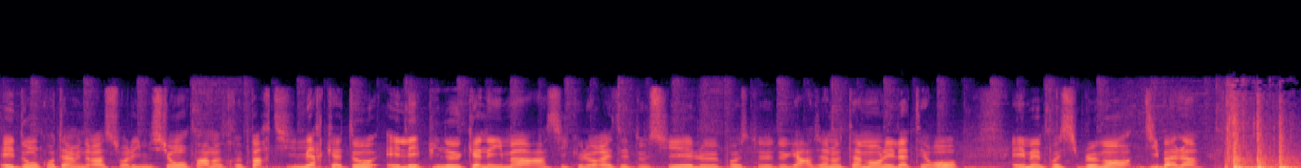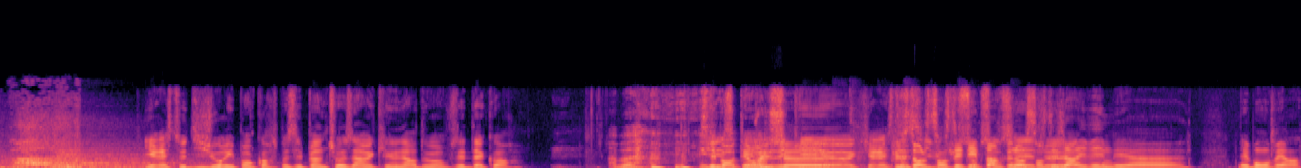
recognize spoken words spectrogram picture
Et donc, on terminera sur l'émission par notre partie mercato et l'épineux cas Neymar, ainsi que le reste des dossiers, le poste de gardien notamment, les latéraux, et même possiblement Dybala. Il reste 10 jours, il peut encore se passer plein de choses hein, avec Leonardo, hein, vous êtes d'accord? Ah bah. C'est pas euh, euh, qui reste Plus dans le sens des départs que dans le sens des euh, arrivées, mais, euh, mais bon, on verra.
